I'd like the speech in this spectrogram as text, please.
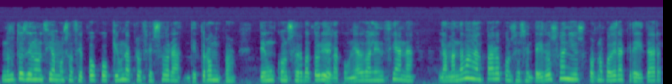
Nosotros denunciamos hace poco que una profesora de trompa de un conservatorio de la Comunidad Valenciana la mandaban al paro con 62 años por no poder acreditar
